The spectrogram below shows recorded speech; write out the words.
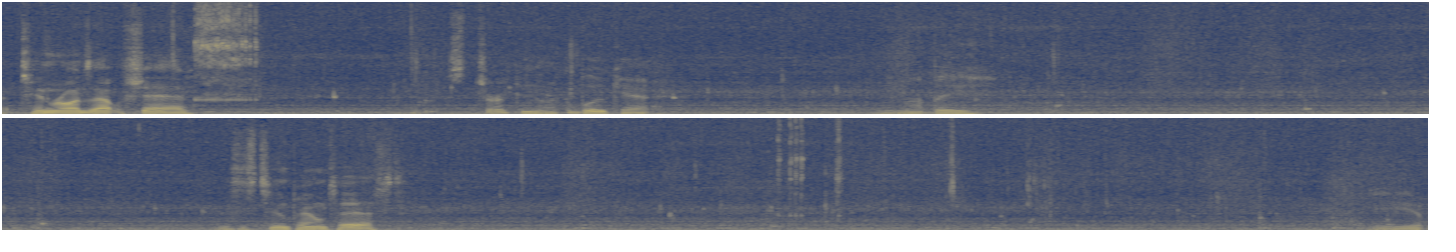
Got 10 rods out with shad. Jerking like a blue cat. It might be. This is 10 pound test. Yep.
